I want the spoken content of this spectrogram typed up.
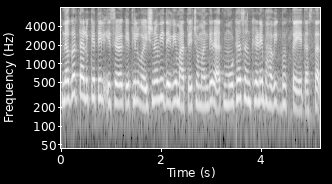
नगर तालुक्यातील इसळक येथील वैष्णवी देवी मातेच्या मंदिरात मोठ्या संख्येने भाविक भक्त येत असतात.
